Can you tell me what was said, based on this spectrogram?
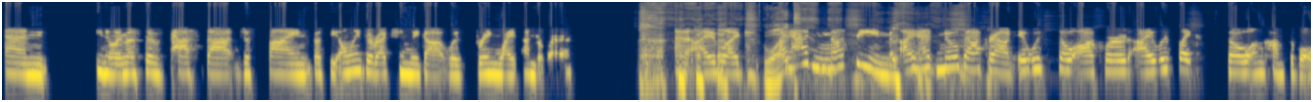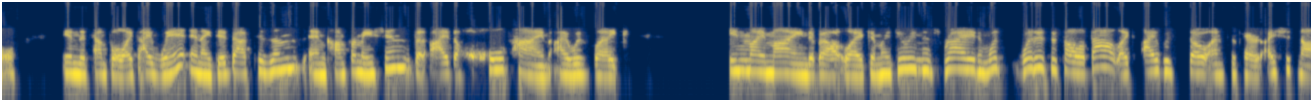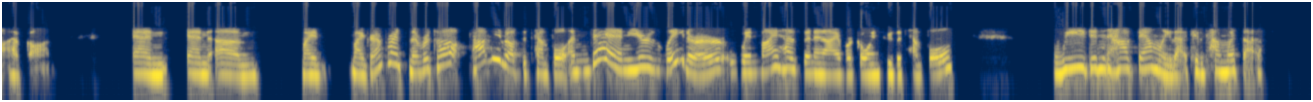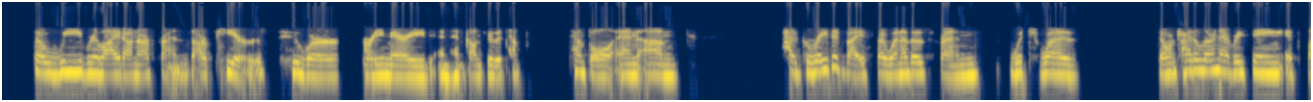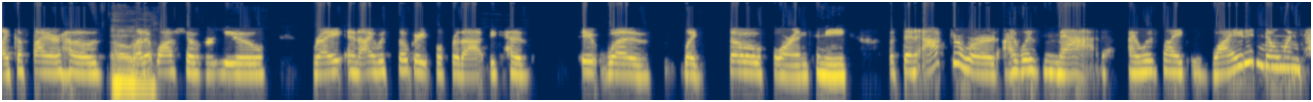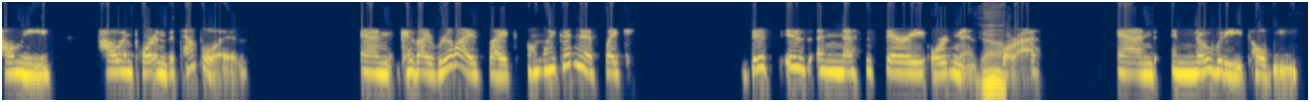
And, you know, I must have passed that just fine. But the only direction we got was bring white underwear. and I like, what? I had nothing. I had no background. It was so awkward. I was like so uncomfortable in the temple. Like I went and I did baptisms and confirmations, but I the whole time I was like in my mind about like, am I doing this right? And what what is this all about? Like I was so unprepared. I should not have gone. And and um my my grandparents never taught, taught me about the temple. And then years later, when my husband and I were going through the temple, we didn't have family that could come with us. So we relied on our friends, our peers who were already married and had gone through the temp- temple and um, had great advice by one of those friends, which was don't try to learn everything. It's like a fire hose. Oh, Let yeah. it wash over you. Right. And I was so grateful for that because it was like so foreign to me. But then afterward, I was mad. I was like, why did no one tell me how important the temple is? And because I realized, like, oh my goodness, like, this is a necessary ordinance yeah. for us. And, and nobody told me.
